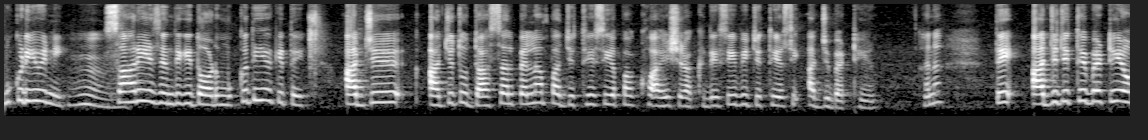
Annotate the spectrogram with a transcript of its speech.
ਮੁੱਕੜੀ ਹੋਈ ਨਹੀਂ। ਸਾਰੀ ਜ਼ਿੰਦਗੀ ਦੌੜ ਮੁੱਕਦੀ ਹੈ ਕਿਤੇ। ਅੱਜ ਅੱਜ ਤੋਂ 10 ਸਾਲ ਪਹਿਲਾਂ ਆਪਾਂ ਜਿੱਥੇ ਸੀ ਆਪਾਂ ਖੁਆਇਸ਼ ਰੱਖਦੇ ਸੀ ਵੀ ਜਿੱਥੇ ਅਸੀਂ ਅੱਜ ਬੈਠੇ ਹਾਂ ਹੈਨਾ? ਤੇ ਅੱਜ ਜਿੱਥੇ ਬੈਠੇ ਹਾਂ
